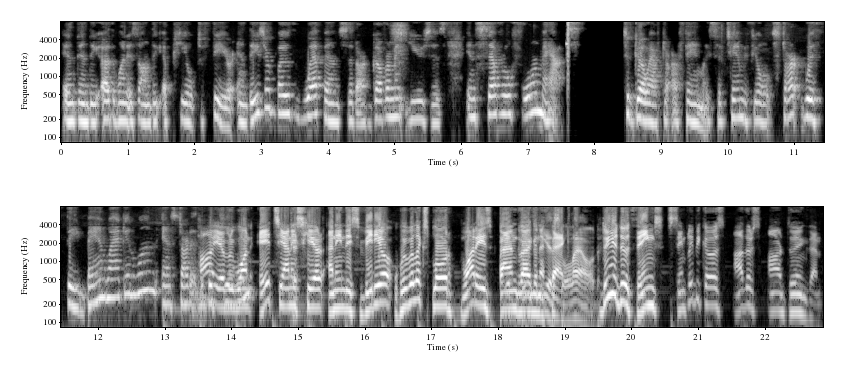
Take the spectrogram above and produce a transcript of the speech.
and then the other one is on the appeal to fear. And these are both weapons that our government uses in several formats to go after our family. So, Tim, if you'll start with the bandwagon one and start at the Hi beginning. everyone, it's Yanis here, and in this video, we will explore what is bandwagon He is effect. loud. Do you do things simply because others are doing them?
